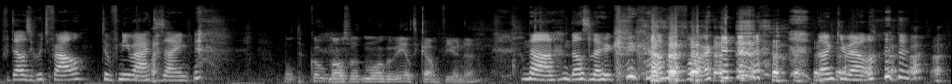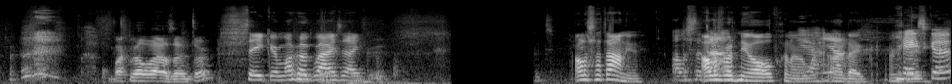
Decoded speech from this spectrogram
Vertel eens een goed verhaal. Het hoeft niet waar te zijn. Lotte Koopmans wordt morgen wereldkampioen, hè? nou, dat is leuk. Gaan we voor. Dankjewel. Mag wel waar zijn, toch? Zeker, mag ook waar zijn. Alles staat aan nu. Alles staat Alles aan. wordt nu al opgenomen. Ja. Ja. Oh, leuk. Geeske,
